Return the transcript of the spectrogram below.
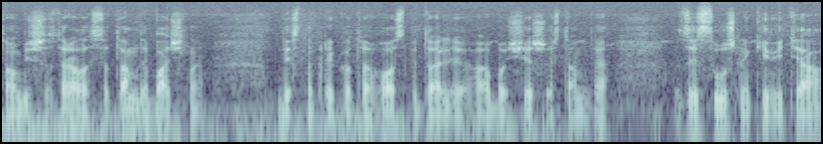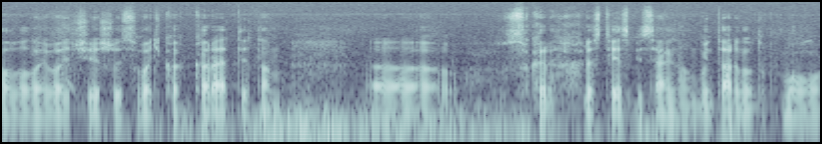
Саме більше старалися там, де бачили, десь, наприклад, госпіталь або ще щось там, де ЗСУшники відтягували, ще щось, батька карети там, е, хрести спеціальну гуманітарну допомогу.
